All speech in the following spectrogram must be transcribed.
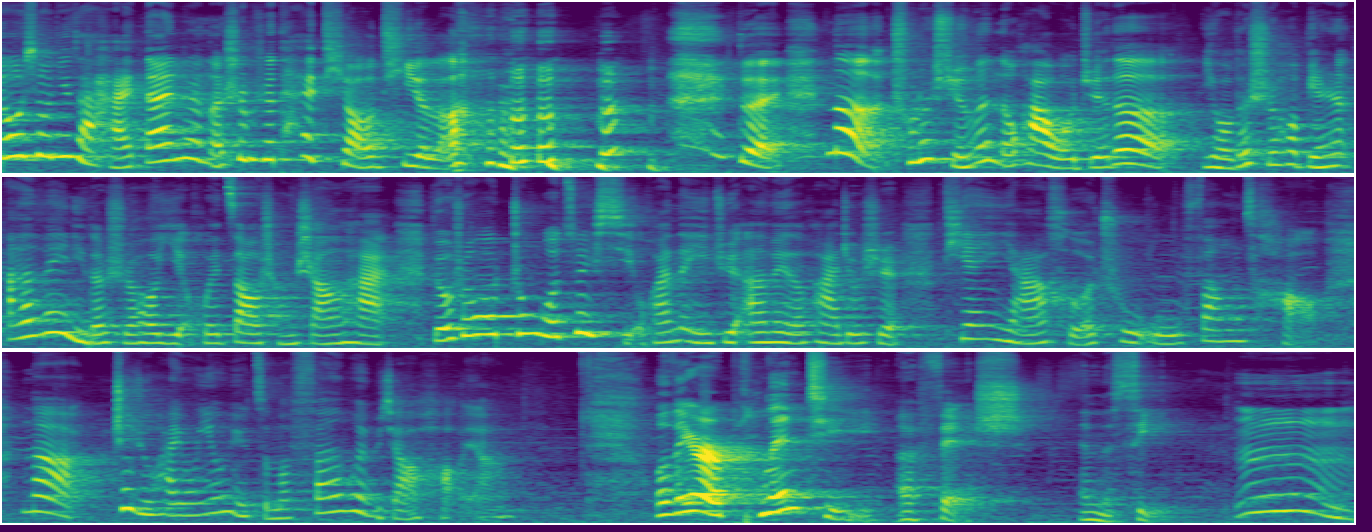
优秀，你咋还单着呢？是不是太挑剔了？对，那除了询问的话，我觉得有的时候别人安慰你的时候也会造成伤害。比如说，中国最喜欢的一句安慰的话就是“天涯何处无芳草”。那这句话用英语怎么翻会比较好呀？Well, there are plenty of fish in the sea. 嗯，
